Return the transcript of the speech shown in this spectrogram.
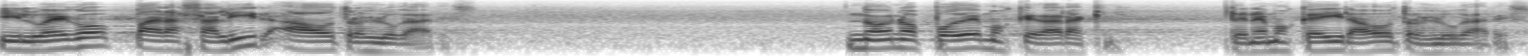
y luego para salir a otros lugares. No nos podemos quedar aquí, tenemos que ir a otros lugares.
